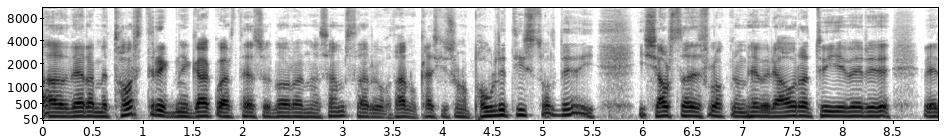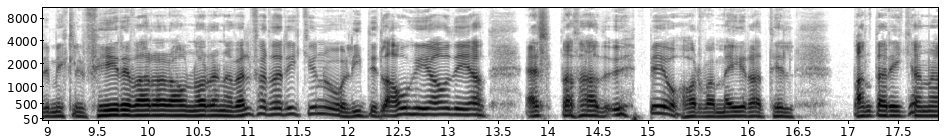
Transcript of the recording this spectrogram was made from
að vera með tortrygni gagvart þessu norranna samstarfi og það er nú kannski svona pólitíst svolítið í, í sjálfstæðisfloknum hefur í áratvíi verið, verið miklu fyrirvarar á norranna velferðaríkjunu og lítill áhuga á því að elda það uppi og horfa meira til Bandaríkjana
